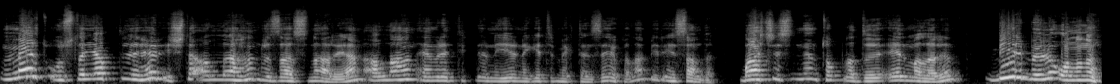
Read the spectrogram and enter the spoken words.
Mert usta yaptığı her işte Allah'ın rızasını arayan, Allah'ın emrettiklerini yerine getirmekten zevk alan bir insandı. Bahçesinden topladığı elmaların bir bölü onunu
